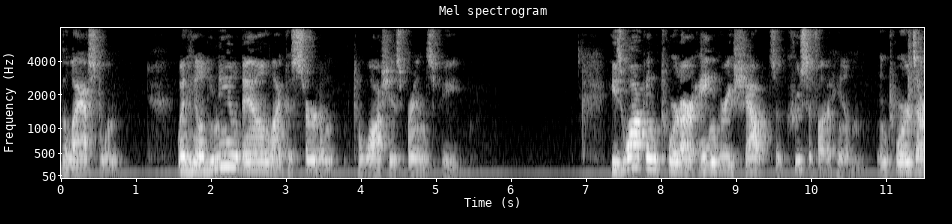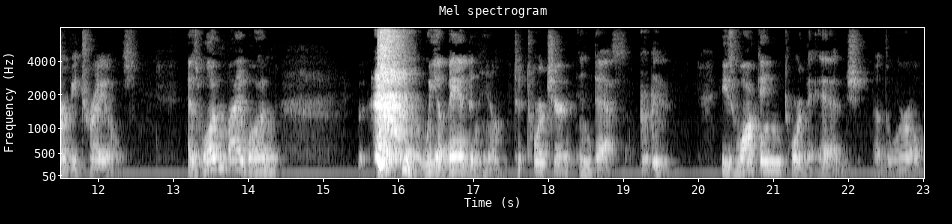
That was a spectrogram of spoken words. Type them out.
the last one, when he'll kneel down like a servant to wash his friends' feet. He's walking toward our angry shouts of crucify him and towards our betrayals. As one by one we abandon him to torture and death. He's walking toward the edge of the world.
